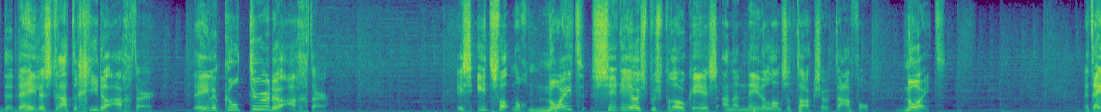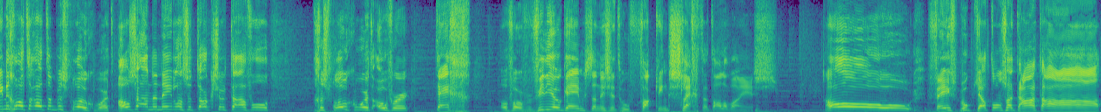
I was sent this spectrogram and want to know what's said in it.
De, de, hele strategie erachter. De hele cultuur erachter. Is iets wat nog nooit serieus besproken is aan een Nederlandse talkshowtafel. Nooit. Het enige wat er altijd besproken wordt, als er aan de Nederlandse talkshowtafel gesproken wordt over tech of over videogames, dan is het hoe fucking slecht het allemaal is. Oh, Facebook jat onze data.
